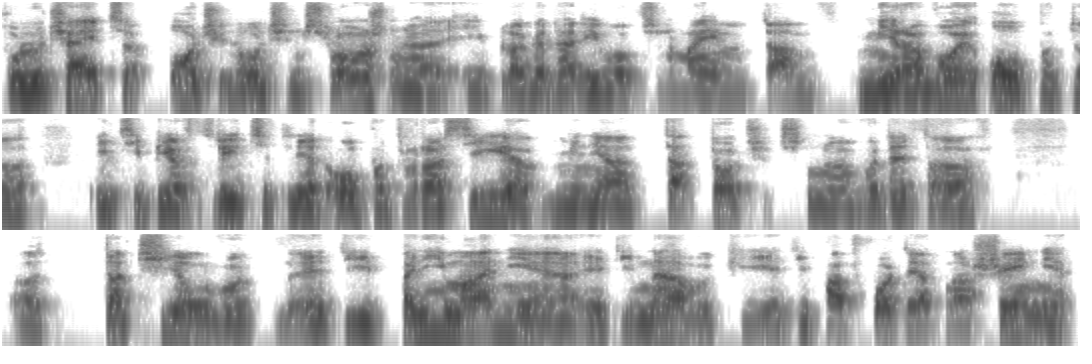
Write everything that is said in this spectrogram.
получается очень-очень сложно, и благодаря, в общем, моим там мировой опыту, и теперь 30 лет опыт в России, меня так точечно вот это э, точил вот эти понимания, эти навыки, эти подходы, отношения,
